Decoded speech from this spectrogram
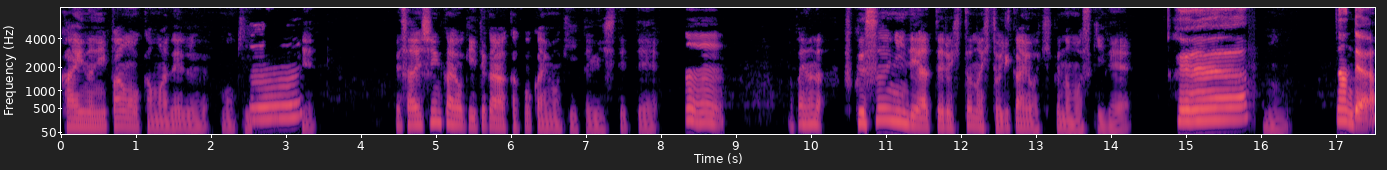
飼い犬にパンを噛まれるも聞いて。で、最新回を聞いてから過去回も聞いたりしてて、うんうん。やっぱりなんだ、複数人でやってる人の一人会を聞くのも好きで、へえ。うん。なんで？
